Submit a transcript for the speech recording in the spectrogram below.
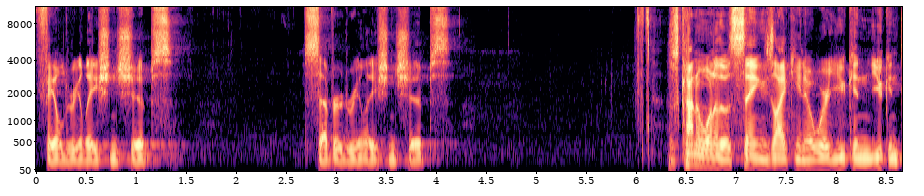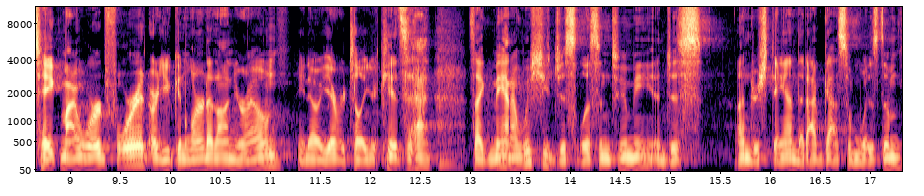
failed relationships, severed relationships. It's kind of one of those things like, you know, where you can, you can take my word for it or you can learn it on your own. You know, you ever tell your kids that? It's like, man, I wish you'd just listen to me and just understand that I've got some wisdom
